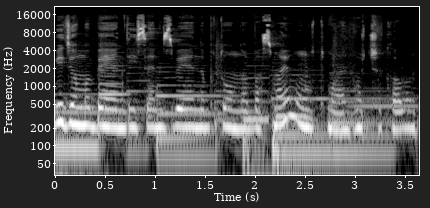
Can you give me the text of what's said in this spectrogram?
Videomu beğendiyseniz beğeni butonuna basmayı unutmayın. Hoşçakalın.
